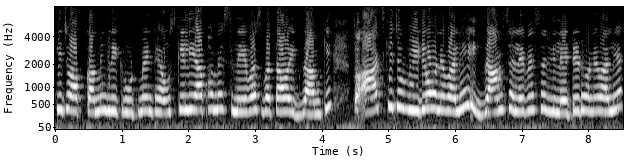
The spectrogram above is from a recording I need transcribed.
की जो अपकमिंग रिक्रूटमेंट है, उसके लिए आप हमें सिलेबस बताओ एग्ज़ाम की। तो आज की जो वीडियो होने वाली है एग्ज़ाम सिलेबस से रिलेटेड होने वाली है।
